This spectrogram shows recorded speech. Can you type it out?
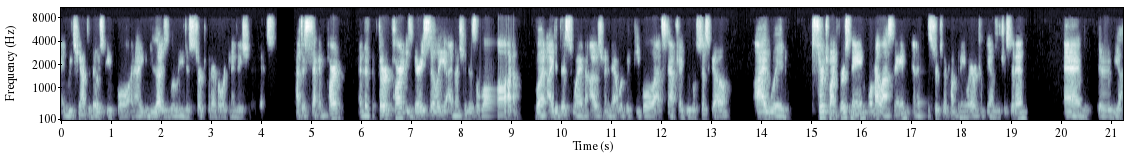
and reaching out to those people. And how you can do that is literally just search whatever organization it is. That's the second part. And the third part is very silly. I mentioned this a lot, but I did this when I was trying to network with people at Snapchat, Google, Cisco. I would search my first name or my last name and then search the company, whatever company I was interested in. And there would be a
